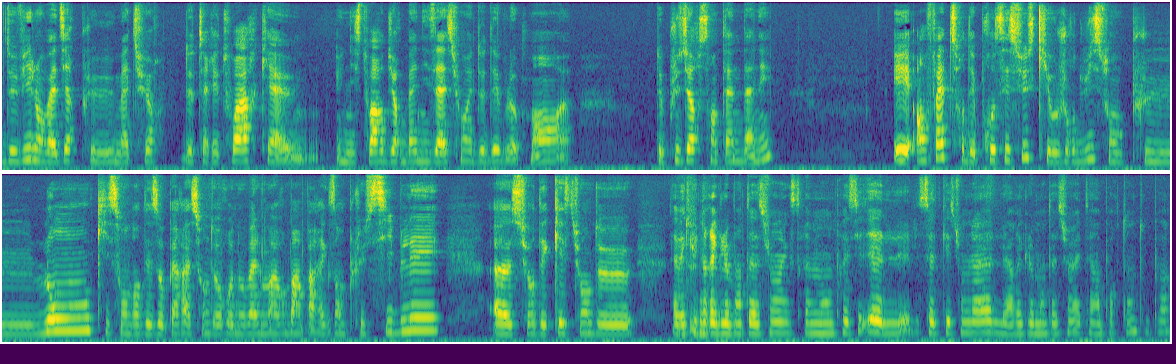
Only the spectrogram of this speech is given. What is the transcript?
de villes, on va dire, plus matures, de territoires qui a une histoire d'urbanisation et de développement de plusieurs centaines d'années. Et en fait, sur des processus qui aujourd'hui sont plus longs, qui sont dans des opérations de renouvellement urbain par exemple plus ciblées, euh, sur des questions de... Avec une réglementation extrêmement précise. Cette question-là, la réglementation a été importante ou pas?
